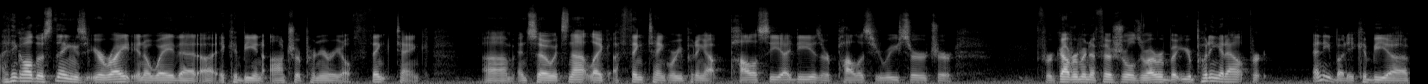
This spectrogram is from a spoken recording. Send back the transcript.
I think all those things you're right in a way that uh, it can be an entrepreneurial think tank. Um, and so it's not like a think tank where you're putting out policy ideas or policy research or for government officials or whatever, but you're putting it out for anybody. It could be a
